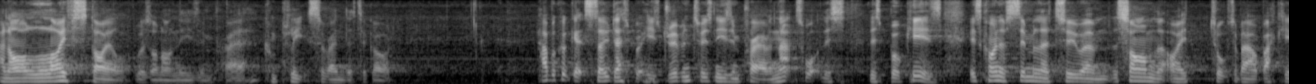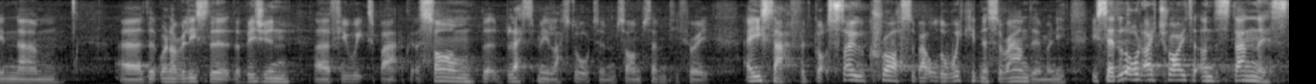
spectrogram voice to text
and our lifestyle was on our knees in prayer, complete surrender to God. Habakkuk gets so desperate, he's driven to his knees in prayer, and that's what this, this book is. It's kind of similar to um, the psalm that I talked about back in um, uh, that when I released the, the vision uh, a few weeks back, a psalm that had blessed me last autumn, Psalm 73. Asaph had got so cross about all the wickedness around him, and he, he said, Lord, I try to understand this,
